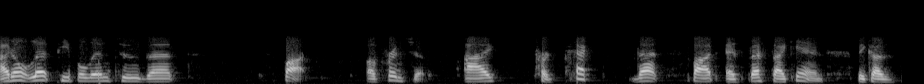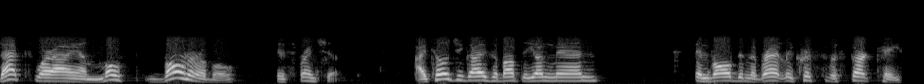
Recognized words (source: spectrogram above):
I don't let people into that spot of friendship. I protect that spot as best I can because that's where I am most vulnerable is friendship. I told you guys about the young man involved in the Bradley Christopher Stark case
